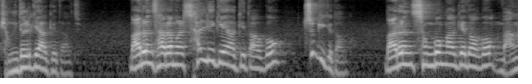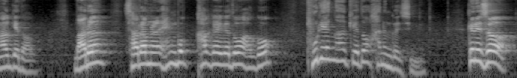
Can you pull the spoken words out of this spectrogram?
병들게 하기도 하죠. 말은 사람을 살리게 하기도 하고 죽이기도 하고 말은 성공하게도 하고 망하게도 하고 말은 사람을 행복하게도 하고 불행하게도 하는 것입니다. 그래서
